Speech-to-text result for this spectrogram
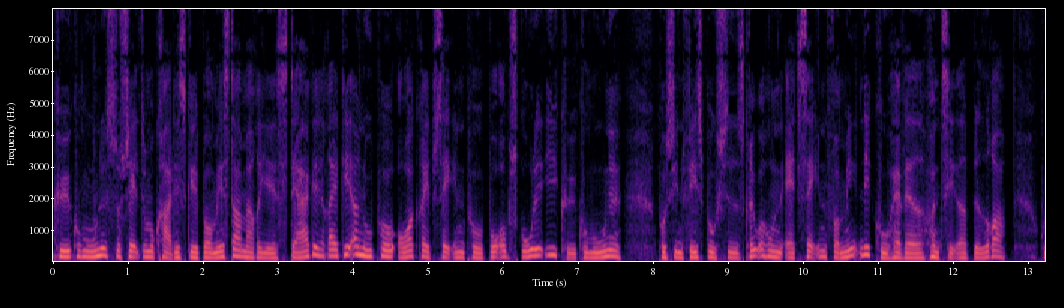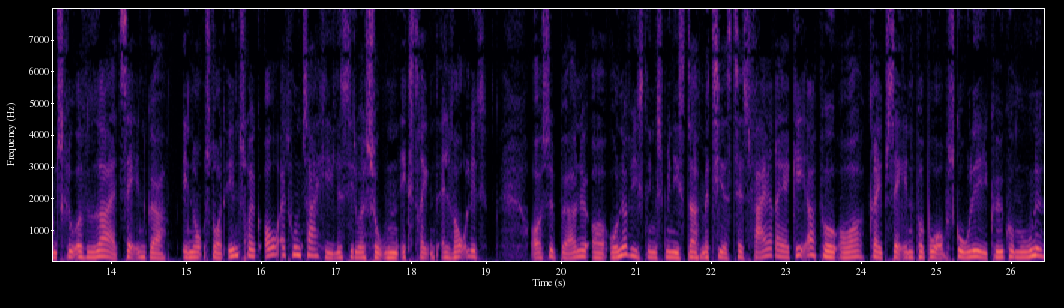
Køge Kommunes socialdemokratiske borgmester Marie Stærke reagerer nu på overgrebssagen på Borup Skole i Køge Kommune. På sin Facebook-side skriver hun, at sagen formentlig kunne have været håndteret bedre. Hun skriver videre, at sagen gør enormt stort indtryk, og at hun tager hele situationen ekstremt alvorligt. Også børne- og undervisningsminister Mathias Tesfaye reagerer på overgrebssagen på Borup Skole i Køge Kommune.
